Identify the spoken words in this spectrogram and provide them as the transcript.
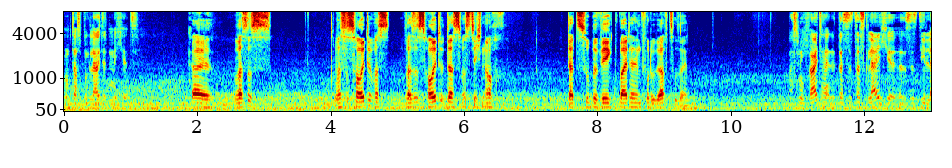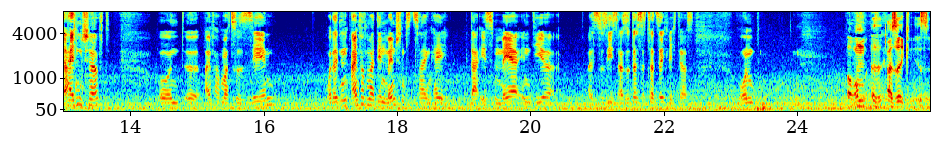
Und das begleitet mich jetzt. Geil. Was ist, was ist heute, was, was ist heute das, was dich noch dazu bewegt, weiterhin Fotograf zu sein? was mich weiter, das ist das Gleiche. Das ist die Leidenschaft und äh, einfach mal zu sehen oder den, einfach mal den Menschen zu zeigen, hey, da ist mehr in dir, als du siehst. Also das ist tatsächlich das. Und Warum, also es-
